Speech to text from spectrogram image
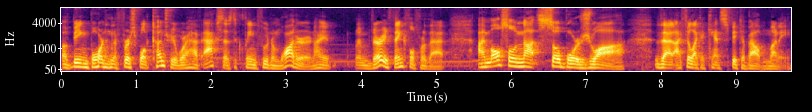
of being born in a first world country where I have access to clean food and water, and I am very thankful for that, I'm also not so bourgeois that I feel like I can't speak about money.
